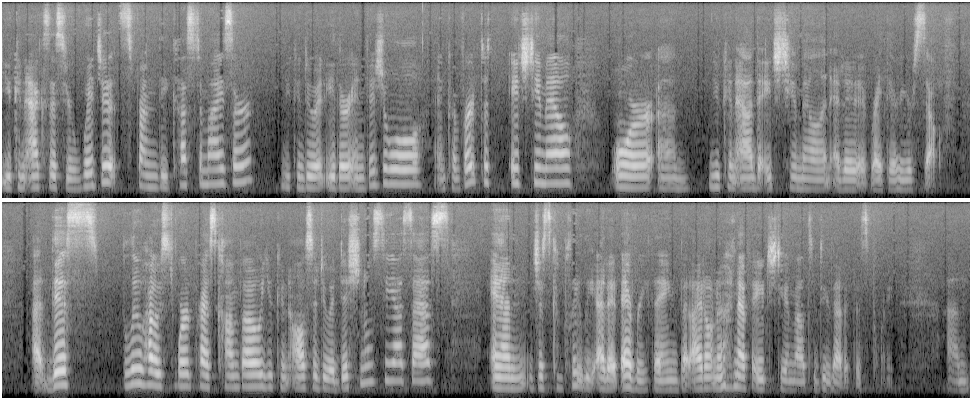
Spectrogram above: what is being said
You can access your widgets from the customizer. You can do it either in visual and convert to HTML, or um, you can add the HTML and edit it right there yourself. Uh, this Bluehost WordPress combo, you can also do additional CSS and just completely edit everything, but I don't know enough HTML to do that at this point. Um,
